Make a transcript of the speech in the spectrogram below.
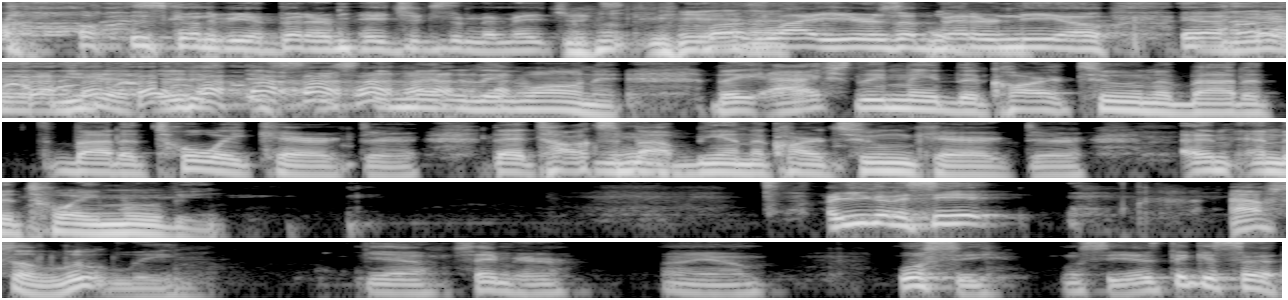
Oh, it's going to be a better Matrix than the Matrix. Yeah. Buzz Lightyear is a better Neo. Yeah, yeah, it's, it's, it's the meta they wanted. They actually made the cartoon about a about a toy character that talks Mhm. about being a cartoon character and in the toy movie. Are you going to see it? Absolutely. Yeah, same here. I am. We'll see. We'll see. I think it's a.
